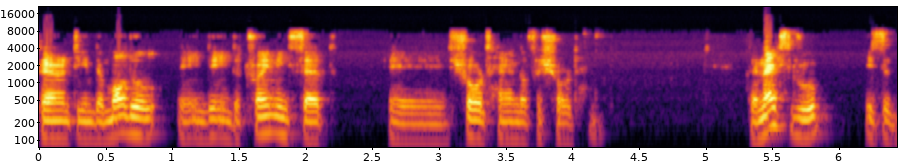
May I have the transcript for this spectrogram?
apparent in the model, in the, in the training set, a shorthand of a shorthand. The next group is that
